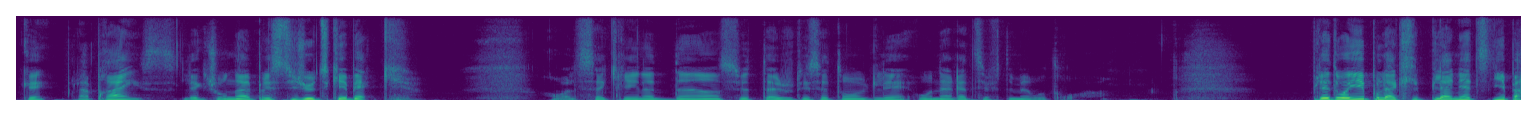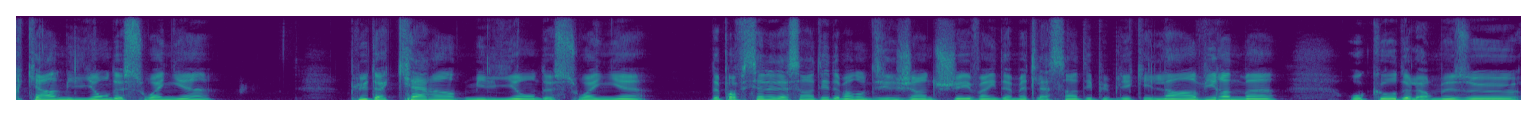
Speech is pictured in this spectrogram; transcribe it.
OK? La presse, l'ex-journal prestigieux du Québec. On va le sacrer là-dedans. Ensuite, ajouter cet onglet au narratif numéro 3. Plaidoyer pour la planète signé par 40 millions de soignants. Plus de 40 millions de soignants, de professionnels de la santé demandent aux dirigeants du G20 de mettre la santé publique et l'environnement au, cœur de leurs mesures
